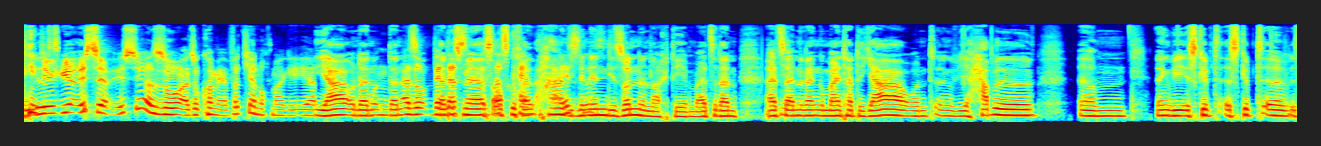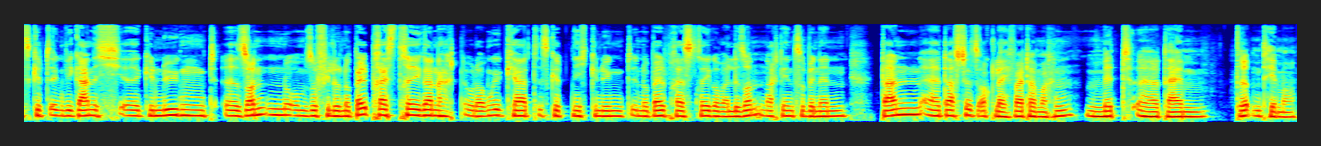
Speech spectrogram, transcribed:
cool ist. ja, ist ja, ist ja so. Also komm, er wird ja nochmal geehrt. Ja, und dann, und, dann, also, wenn dann das, ist mir das aufgefallen, ah, die benennen die Sonne nach dem. Als er dann, als ja. einer dann gemeint hatte, ja, und irgendwie Hubble ähm, irgendwie es gibt es gibt äh, es gibt irgendwie gar nicht äh, genügend äh, Sonden, um so viele Nobelpreisträger nach oder umgekehrt es gibt nicht genügend Nobelpreisträger, um alle Sonden nach denen zu benennen. Dann äh, darfst du jetzt auch gleich weitermachen mit äh, deinem dritten Thema.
